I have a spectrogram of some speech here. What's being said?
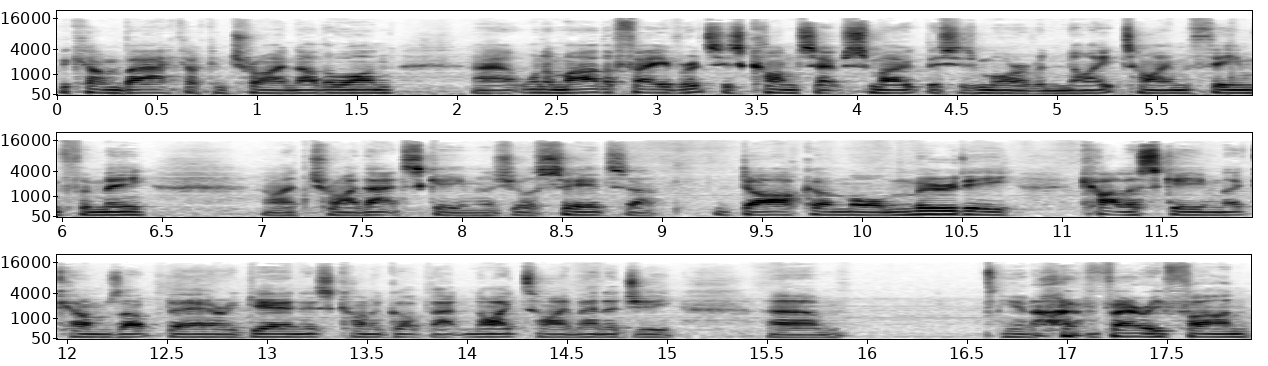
we come back I can try another one. Uh, one of my other favorites is concept smoke. This is more of a nighttime theme for me. I try that scheme as you'll see it's a darker more moody color scheme that comes up there. Again it's kind of got that nighttime energy um, you know very fun.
